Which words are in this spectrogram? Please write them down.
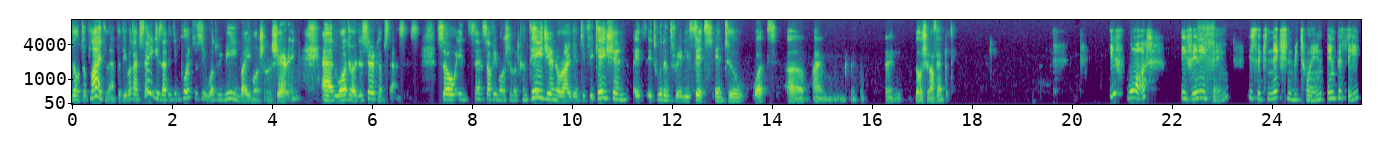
don't apply to empathy. What I'm saying is that it's important to see what we mean by emotional sharing and what are the circumstances. So in sense of emotional contagion or identification, it, it wouldn't really fit into what uh, I'm notion of empathy. If what, if anything, is the connection between empathy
